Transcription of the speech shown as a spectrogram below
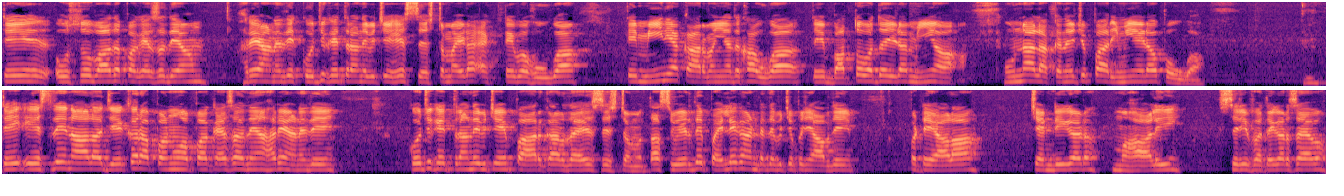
ਤੇ ਉਸ ਤੋਂ ਬਾਅਦ ਆਪਾਂ ਕਹਿ ਸਕਦੇ ਹਾਂ, ਹਰਿਆਣੇ ਦੇ ਕੁਝ ਖੇਤਰਾਂ ਦੇ ਵਿੱਚ ਇਹ ਸਿਸਟਮ ਆ ਜਿਹੜਾ ਐਕਟਿਵ ਹੋਊਗਾ। ਤੇ ਮੀਂਹ ਦੀਆਂ ਕਾਰਵਾਈਆਂ ਦਿਖਾਊਗਾ ਤੇ ਵੱਧ ਤੋਂ ਵੱਧ ਜਿਹੜਾ ਮੀਂਹ ਆ, ਉਹਨਾਂ ਇਲਾਕਿਆਂ ਦੇ ਵਿੱਚ ਭਾਰੀ ਮੀਂਹ ਜਿਹੜਾ ਉਹ ਪਊਗਾ। ਤੇ ਇਸ ਦੇ ਨਾਲ ਜੇਕਰ ਆਪਾਂ ਨੂੰ ਆਪਾਂ ਕਹਿ ਸਕਦੇ ਹਾਂ ਹਰਿਆਣੇ ਦੇ ਕੁਝ ਖੇਤਰਾਂ ਦੇ ਵਿੱਚ ਇਹ ਪਾਰ ਕਰਦਾ ਇਹ ਸਿਸਟਮ ਤਾਂ ਸਵੇਰ ਦੇ ਪਹਿਲੇ ਘੰਟੇ ਦੇ ਵਿੱਚ ਪੰਜਾਬ ਦੇ ਪਟਿਆਲਾ, ਚੰਡੀਗੜ੍ਹ, ਮੋਹਾਲੀ, ਸ੍ਰੀ ਫਤਿਹਗੜ੍ਹ ਸਾਹਿਬ,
